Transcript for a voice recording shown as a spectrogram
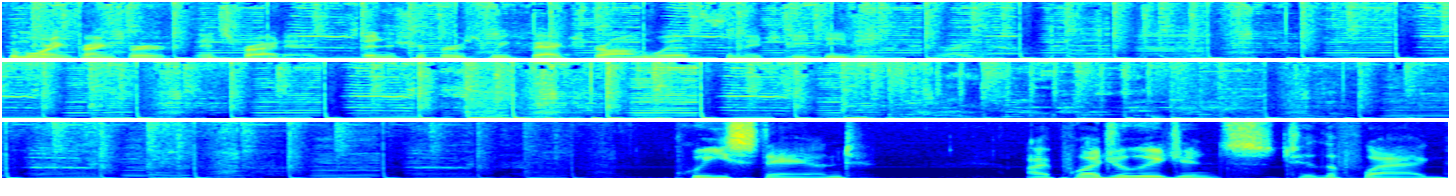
Good morning, Frankfort. It's Friday. Finish your first week back strong with some HDTV right now. Please stand. I pledge allegiance to the flag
